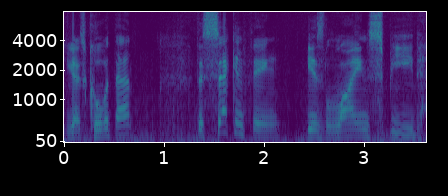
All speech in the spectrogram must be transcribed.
You guys cool with that? The second thing is line speed.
